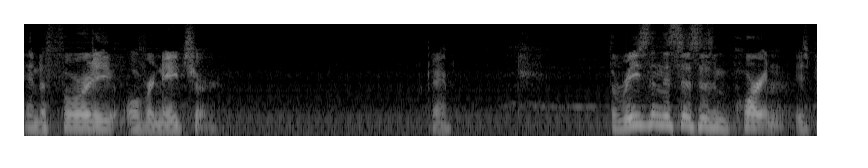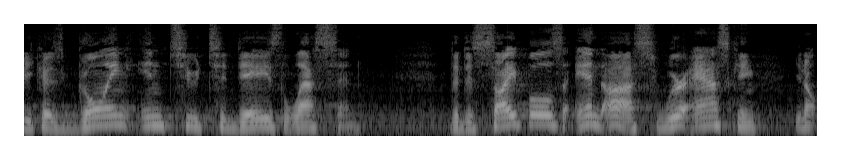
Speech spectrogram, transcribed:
and authority over nature. The reason this is important is because going into today's lesson, the disciples and us, we're asking, you know,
